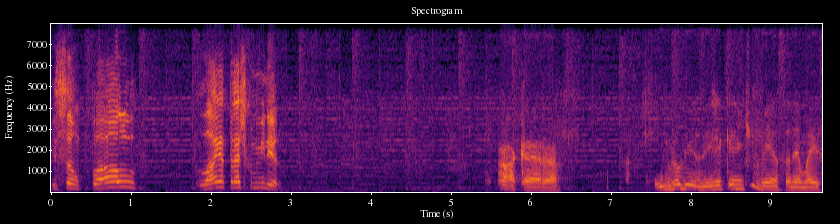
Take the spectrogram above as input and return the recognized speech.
e São Paulo, lá em Atlético Mineiro. Ah, cara, o meu desejo é que a gente vença, né? Mas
